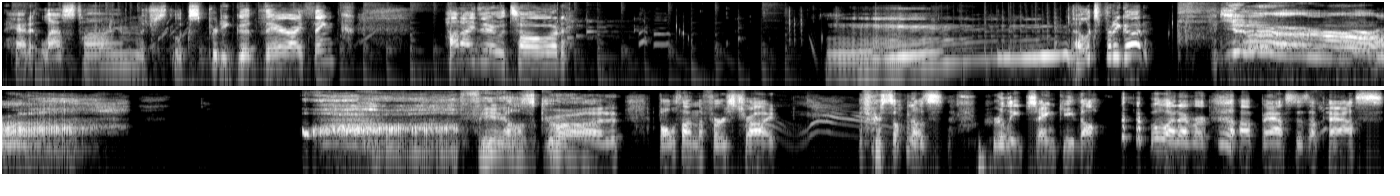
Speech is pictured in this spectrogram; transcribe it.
had it last time, which looks pretty good there, I think. How'd I do, Toad? Mm, that looks pretty good. Yeah! Oh, feels good. Both on the first try. The first one was really janky, though. Whatever. A pass is a pass.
